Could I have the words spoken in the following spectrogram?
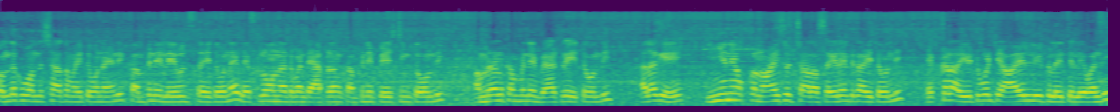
వందకు వంద శాతం అయితే ఉన్నాయండి. కంపెనీ లేబుల్స్ అయితే ఉన్నాయి. లెఫ్ట్లో ఉన్నటువంటి యాప్రాన్ కంపెనీ పేస్టింగ్తో ఉంది. అమ్రాన్ కంపెనీ బ్యాటరీ అయితే ఉంది. అలాగే ఇంజన్ యొక్క నాయిస్ చాలా సైలెంట్గా అయితే ఉంది. ఎక్కడ ఎటువంటి ఆయిల్ లీకులు అయితే లేవండి.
